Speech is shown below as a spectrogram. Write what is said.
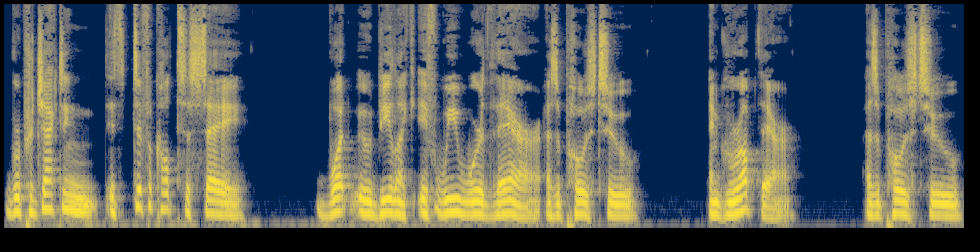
we're projecting it's difficult to say what it would be like if we were there as opposed to and grew up there as opposed to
